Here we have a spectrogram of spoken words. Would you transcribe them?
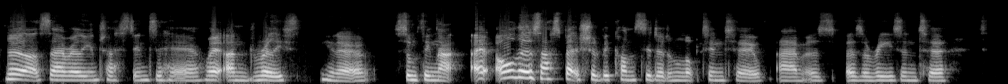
no, that's uh, really interesting to hear, and really, you know, something that all those aspects should be considered and looked into um, as as a reason to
